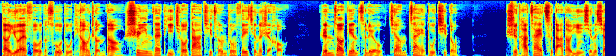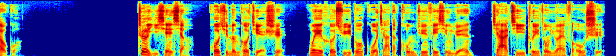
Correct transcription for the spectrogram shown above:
当 UFO 的速度调整到适应在地球大气层中飞行的时候，人造电磁流将再度启动，使它再次达到隐形的效果。这一现象或许能够解释。为何许多国家的空军飞行员驾机追踪 UFO 时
